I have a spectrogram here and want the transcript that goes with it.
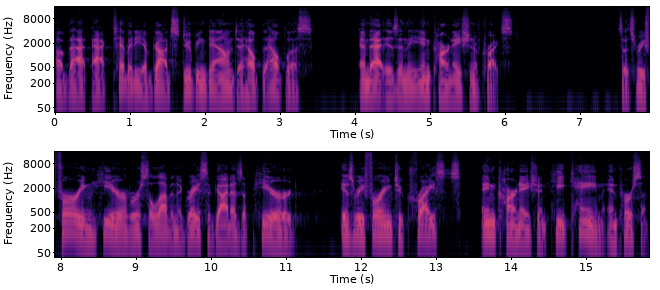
of that activity of God stooping down to help the helpless, and that is in the incarnation of Christ. So it's referring here, verse 11, the grace of God has appeared, is referring to Christ's incarnation. He came in person.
